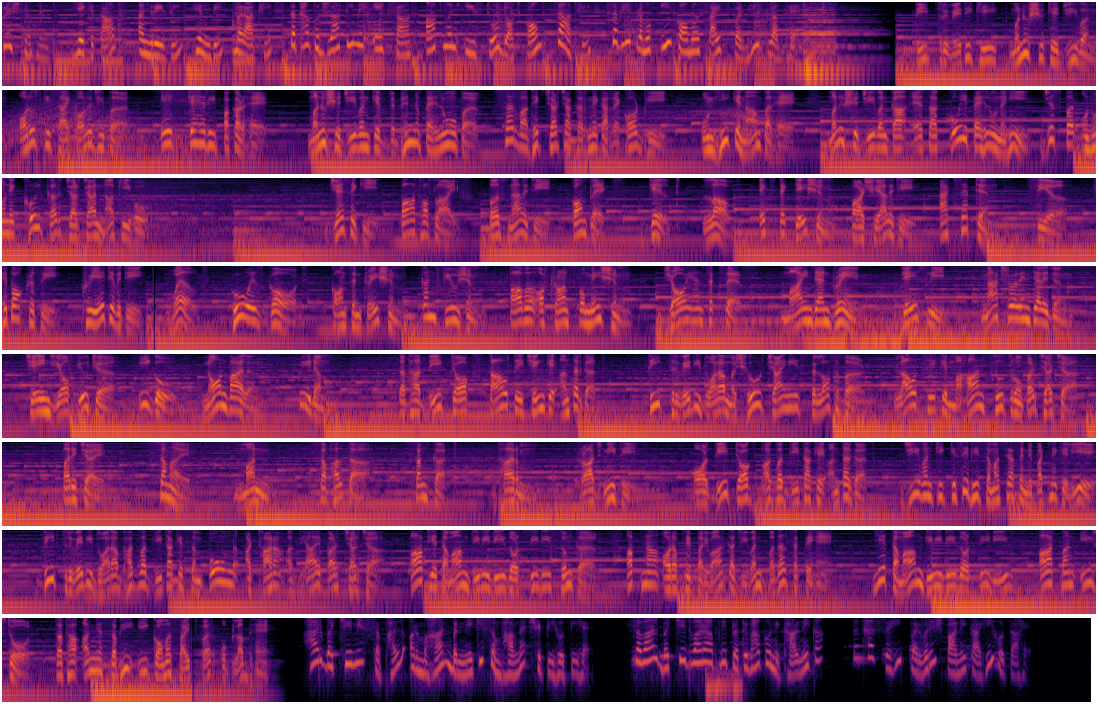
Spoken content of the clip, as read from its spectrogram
कृष्ण हूँ। ये किताब अंग्रेज़ी हिंदी मराठी तथा गुजराती में एक साथ आत्मन ई स्टोर डॉट कॉम साथ ही सभी प्रमुख ई कॉमर्स साइट्स पर भी उपलब्ध है। दीप त्रिवेदी की मनुष्य के जीवन और उसकी साइकोलॉजी पर एक गहरी पकड़ है। मनुष्य जीवन के विभिन्न पहलुओं पर सर्वाधिक चर्चा करने का रिकॉर्ड भी उन्हीं के नाम पर है। मनुष्य जीवन का ऐसा कोई पहलू नहीं जिस पर उन्होंने खुलकर चर्चा ना की हो। जैसे कि path of life personality complex guilt love expectation partiality acceptance fear hypocrisy creativity wealth who is God concentration confusion power of transformation joy and success mind and brain day sleep, natural intelligence, change your future, ego, non-violence, freedom. तथा दीप talks ताओ ते चिंग के अंतर्गत दीप त्रिवेदी द्वारा मशहूर Chinese philosopher लाओ त्से के महान सूत्रों पर चर्चा परिचय समय मन सफलता संकट धर्म राजनीति और दीप टॉक्स भगवत गीता के अंतर्गत जीवन की किसी भी समस्या से निपटने के लिए दीप त्रिवेदी द्वारा भगवत गीता के संपूर्ण 18 अध्याय पर चर्चा। आप ये तमाम डीवीडीज और सीडी सुनकर अपना और अपने परिवार का जीवन बदल सकते हैं। ये तमाम डीवीडीज और सीडीज आत्मन ई स्टोर तथा अन्य सभी ई कॉमर्स साइट्स पर उपलब्ध हैं। हर बच्चे में सफल और महान बनने की संभावना छिपी होती है। सवाल बच्चे द्वारा अपनी प्रतिभा को निखारने का तथा सही परवरिश पाने का ही होता है।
